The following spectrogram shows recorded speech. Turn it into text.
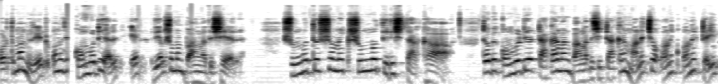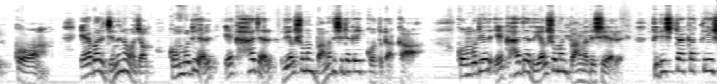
বর্তমান রেট অনুযায়ী কম্বোডিয়ার এক রিয়াল সমান বাংলাদেশের। শূন্য দশমিক শূন্য তিরিশ টাকা। তবে কম্বোডিয়ার টাকার মান বাংলাদেশি টাকার মানের চেয়ে অনেক অনেকটাই কম। এবার জেনে নেওয়া যাক কম্বোডিয়ার এক হাজার রিয়াল সমান বাংলাদেশি টাকায় কত টাকা? কম্বোডিয়ার এক হাজার রিয়াল সমান বাংলাদেশের তিরিশ টাকা তেইশ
